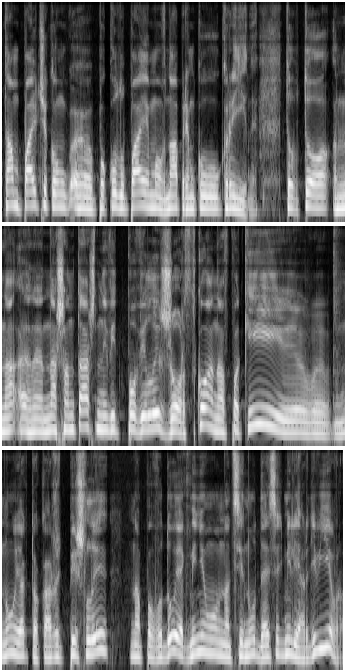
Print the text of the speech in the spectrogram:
там пальчиком е, поколупаємо в напрямку України. Тобто на, е, на шантаж не відповіли жорстко, а навпаки, ну як то кажуть, пішли на поводу, як мінімум, на ціну 10 мільярдів євро.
